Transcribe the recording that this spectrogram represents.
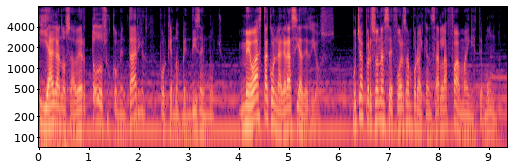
y háganos saber todos sus comentarios porque nos bendicen mucho. Me basta con la gracia de Dios. Muchas personas se esfuerzan por alcanzar la fama en este mundo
